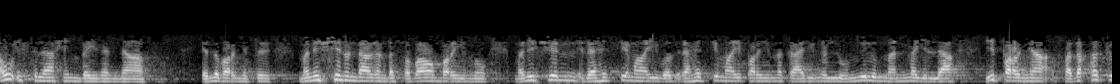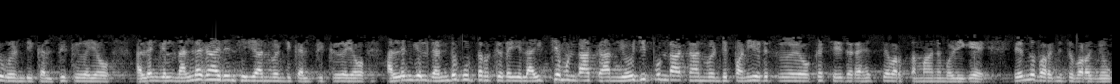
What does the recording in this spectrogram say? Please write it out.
أو إصلاح بين الناس. എന്ന് പറഞ്ഞിട്ട് മനുഷ്യനുണ്ടാകേണ്ട സ്വഭാവം പറയുന്നു. മനുഷ്യൻ രഹസ്യമായി രഹസ്യമായി പറയുന്ന കാര്യങ്ങളിൽ ഒന്നിലും നന്മയില്ല. ഈ പറഞ്ഞ സതക്കു വേണ്ടി കൽപ്പിക്കുകയോ അല്ലെങ്കിൽ നല്ല കാര്യം ചെയ്യാൻ വേണ്ടി കൽപ്പിക്കുകയോ അല്ലെങ്കിൽ രണ്ടു കൂട്ടർക്കിടയിൽ ഐക്യമുണ്ടാക്കാൻ യോജിപ്പുണ്ടാക്കാൻ വേണ്ടി പണിയെടുക്കുകയോ ഒക്കെ ചെയ്ത രഹസ്യ വർത്തമാനം ഒഴികെ എന്ന് പറഞ്ഞിട്ട് പറഞ്ഞു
